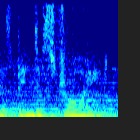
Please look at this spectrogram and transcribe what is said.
Has been destroyed.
